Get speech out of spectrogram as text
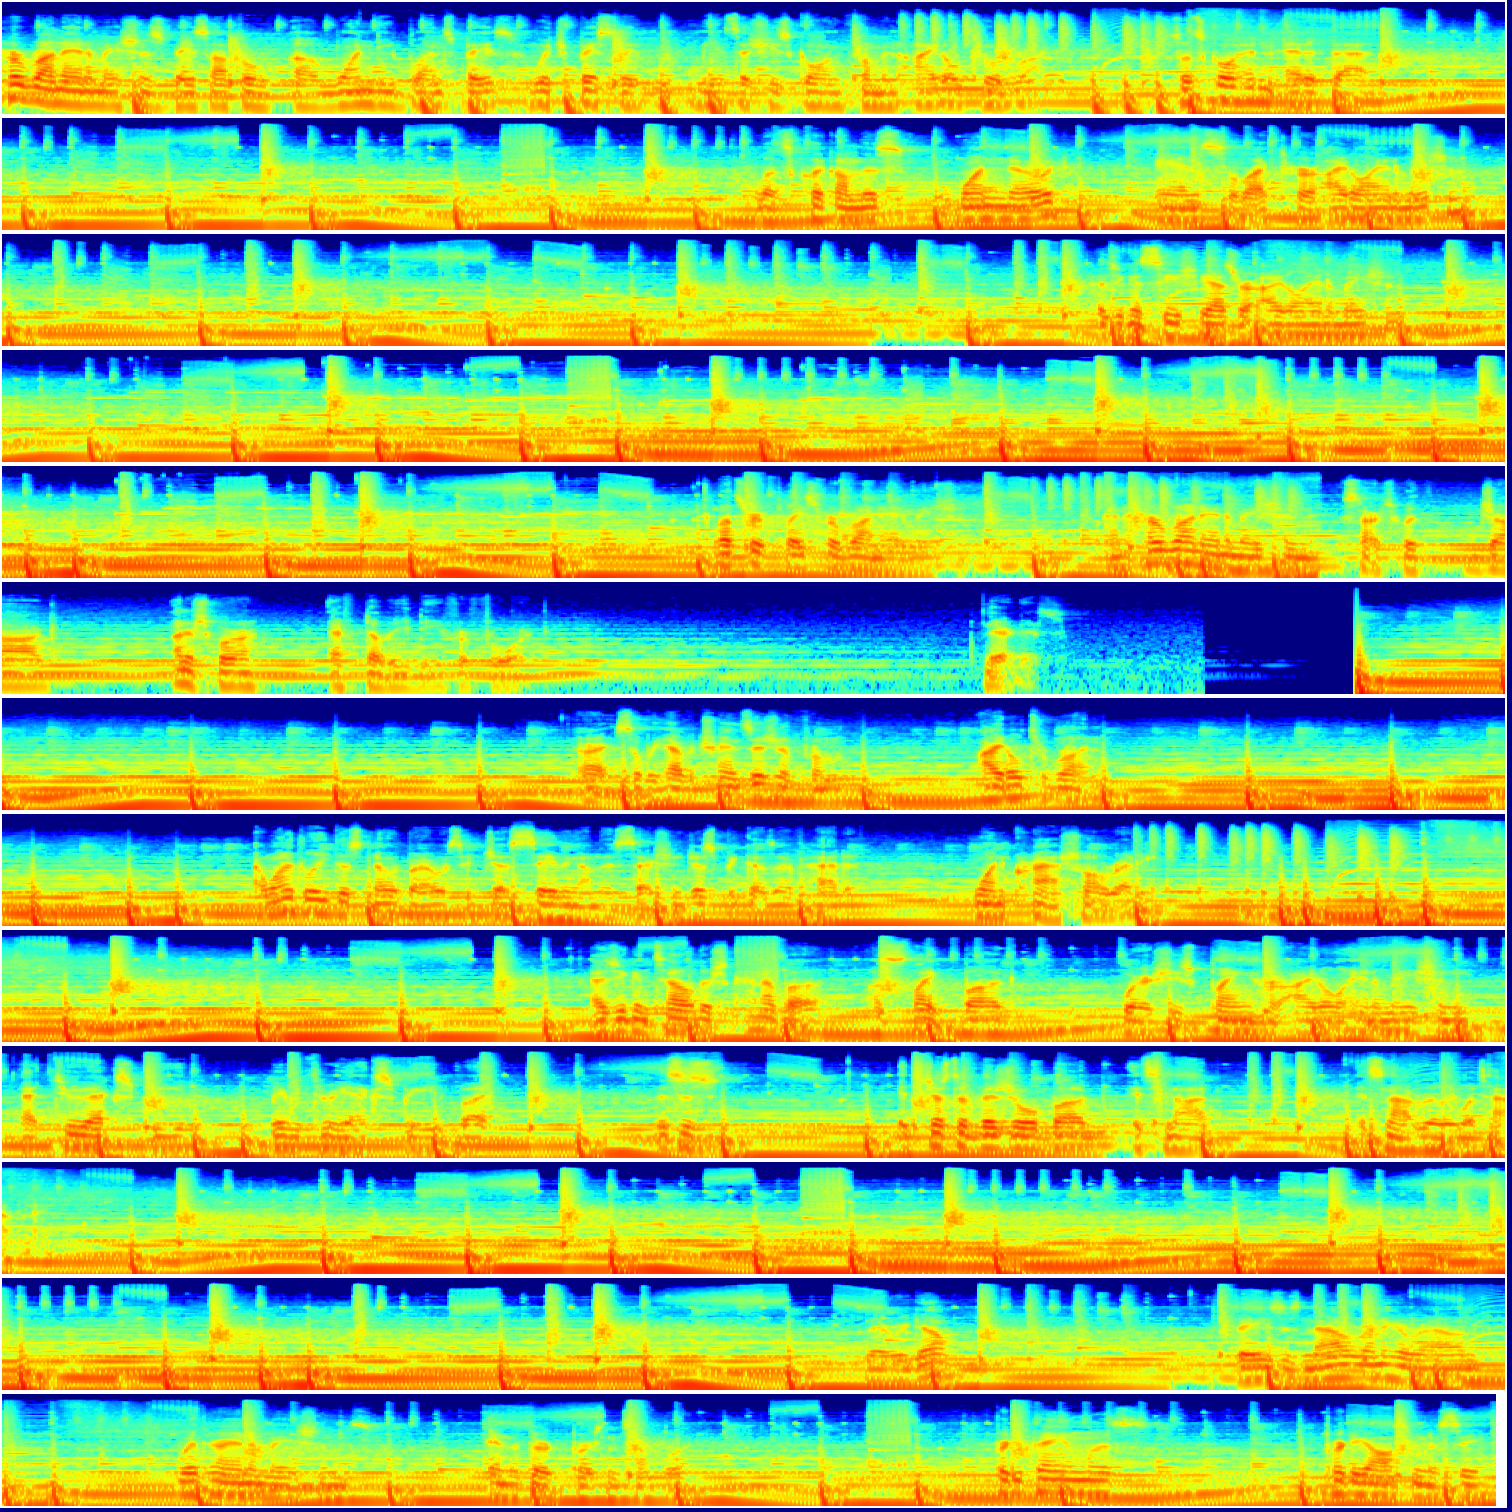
Her run animation is based off of a 1D blend space, which basically means that she's going from an idle to a run. So let's go ahead and edit that. Let's click on this one node and select her idle animation. As you can see, she has her idle animation. Let's replace her run animation. And her run animation starts with jog underscore FWD for forward. There it is. Alright, so we have a transition from idle to run. I want to delete this node, but I would suggest saving on this section just because I've had one crash already. As you can tell, there's kind of a, a slight bug where she's playing her idle animation at 2x speed, maybe 3x speed, but this is, it's just a visual bug. It's not, it's not really what's happening. There we go. Phase is now running around with her animations in the third person template. Pretty painless, pretty awesome to see.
